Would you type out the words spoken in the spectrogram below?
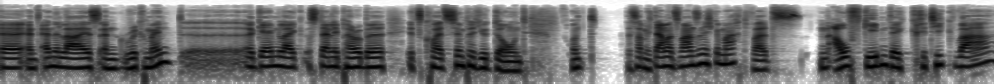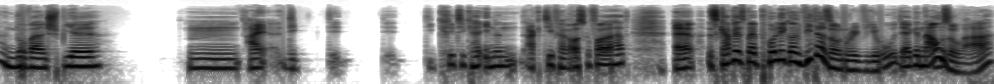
uh, and analyze and recommend uh, a game like Stanley Parable? It's quite simple, you don't. Und das hat mich damals wahnsinnig gemacht, weil es ein Aufgeben der Kritik war, nur weil ein Spiel mh, hm, die, die, KritikerInnen aktiv herausgefordert hat. Äh, es gab jetzt bei Polygon wieder so ein Review, der genauso mhm. war,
